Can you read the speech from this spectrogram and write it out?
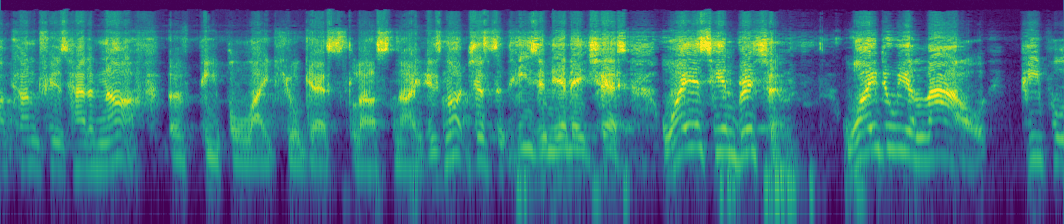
our country has had enough of people like your guest last night. It's not just that he's in the NHS. Why is he in Britain? Why do we allow people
